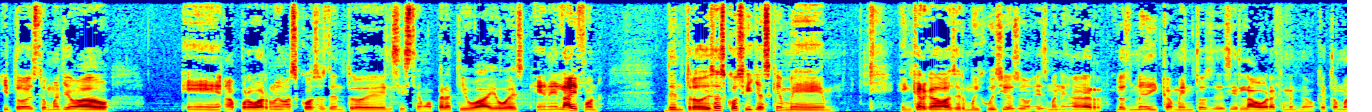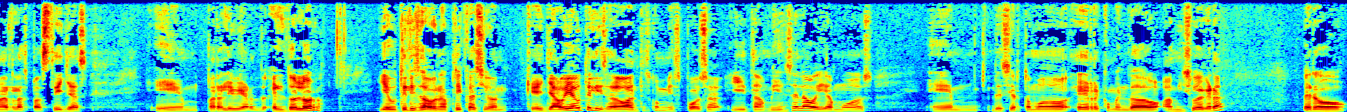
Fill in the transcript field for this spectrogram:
y todo esto me ha llevado eh, a probar nuevas cosas dentro del sistema operativo iOS en el iPhone. Dentro de esas cosillas que me he encargado de hacer muy juicioso es manejar los medicamentos, es decir, la hora que me tengo que tomar las pastillas eh, para aliviar el dolor. Y he utilizado una aplicación que ya había utilizado antes con mi esposa y también se la habíamos, em, de cierto modo, recomendado a mi suegra, pero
